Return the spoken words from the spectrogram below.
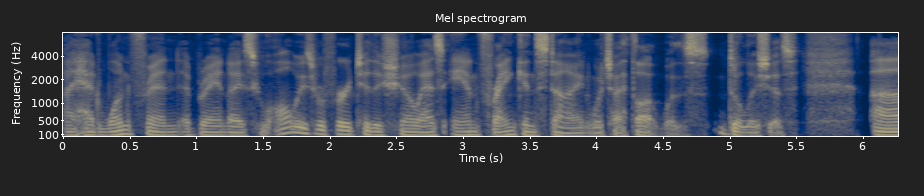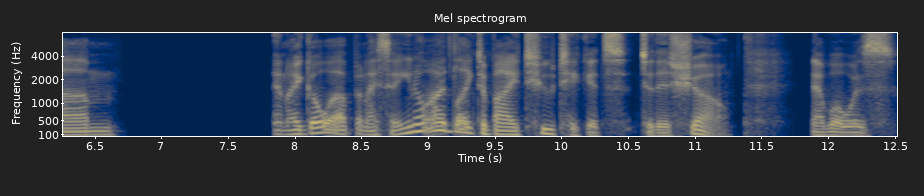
I had one friend at Brandeis who always referred to the show as Anne Frankenstein, which I thought was delicious. Um, and I go up and I say, you know, I'd like to buy two tickets to this show. Now, what was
